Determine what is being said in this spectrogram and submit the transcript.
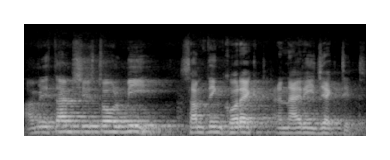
How many times she's told me something correct and I reject it?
